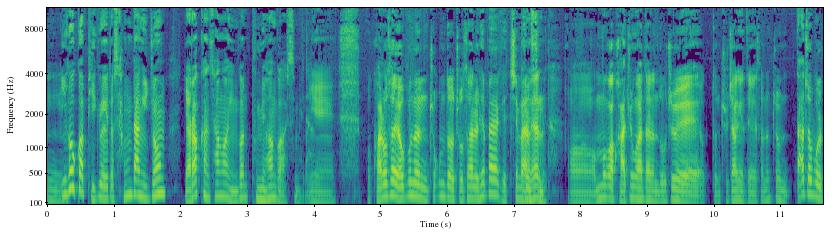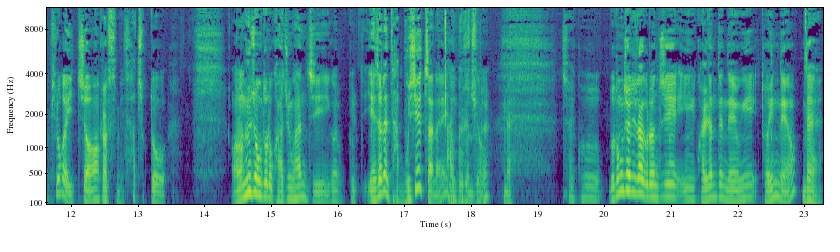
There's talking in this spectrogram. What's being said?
음. 이것과 비교해도 상당히 좀 열악한 상황인 건 분명한 것 같습니다. 예. 뭐 과로사 여부는 조금 더 조사를 해봐야겠지만은. 어, 업무가 과중하다는 노조의 어떤 주장에 대해서는 좀 따져볼 필요가 있죠. 그렇습니다. 사측도 어느 정도로 과중한지 이거 그 예전엔 다 무시했잖아요. 이런 아이, 부분들을. 그렇죠. 네. 자, 그 노동절이라 그런지 이 관련된 내용이 더 있네요. 네.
